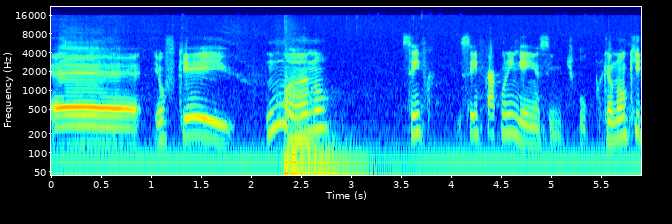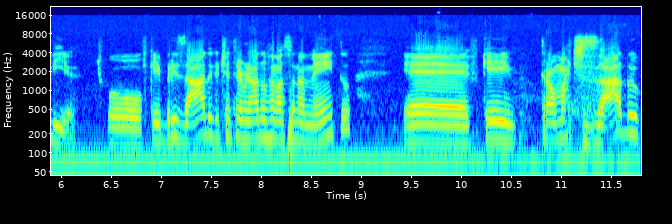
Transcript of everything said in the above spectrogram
é, eu fiquei um ano sem, sem ficar com ninguém, assim, tipo, porque eu não queria. Tipo, eu fiquei brisado que eu tinha terminado um relacionamento, é, fiquei traumatizado,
